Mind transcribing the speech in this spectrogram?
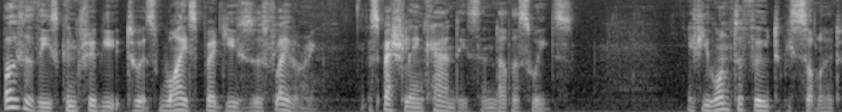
Both of these contribute to its widespread use as flavouring, especially in candies and other sweets. If you want a food to be solid,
